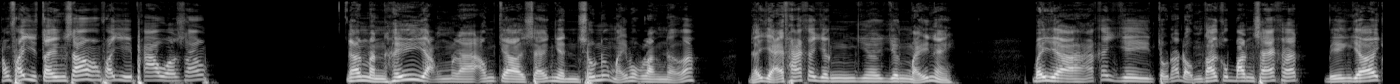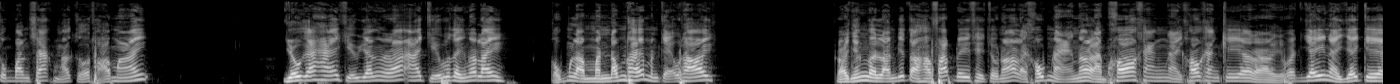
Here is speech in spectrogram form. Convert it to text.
Không phải vì tiền sao? Không phải vì power sao? Nên mình hy vọng là ông trời sẽ nhìn xuống nước Mỹ một lần nữa để giải thoát cái dân dân Mỹ này. Bây giờ cái gì tụi nó đụng tới cũng banh xác hết. Biên giới cũng banh xác, mở cửa thoải mái. Vô cả hai triệu dân rồi đó, ai chịu cái tiền đó đây? Cũng là mình đóng thuế mình chịu thôi rồi những người làm giấy tờ hợp pháp đi thì tụi nó lại khốn nạn nó làm khó khăn này khó khăn kia rồi giấy này giấy kia.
